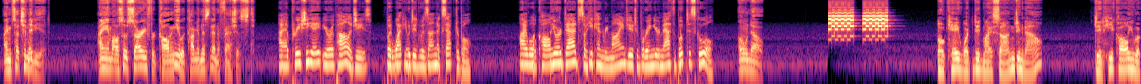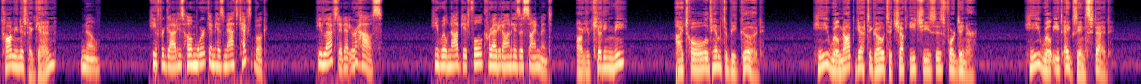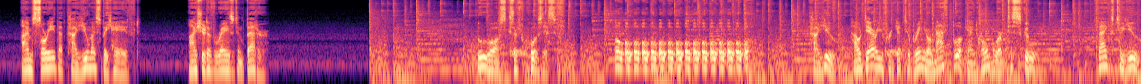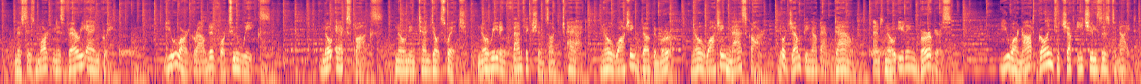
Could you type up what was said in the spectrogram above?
I'm such an idiot. I am also sorry for calling you a communist and a fascist. I appreciate your apologies, but what you did was unacceptable. I will call your dad so he can remind you to bring your math book to school. Oh no. Okay, what did my son do now? Did he call you a communist again? No. He forgot his homework and his math textbook. He left it at your house. He will not get full credit on his assignment. Are you kidding me? I told him to be good. He will not get to go to Chuck E. Cheese's for dinner. He will eat eggs instead. I'm sorry that Caillou misbehaved. I should have raised him better. Uoskserf quosisf. Oh oh oh oh oh oh oh oh oh oh oh oh oh oh oh Caillou, how dare you forget to bring your math book and homework to school. Thanks to you, Mrs. Martin is very angry. You are grounded for two weeks. No Xbox, no Nintendo Switch, no reading fanfictions on Pad, no watching Doug the Murrow, no watching NASCAR, no jumping up and down, and no eating burgers. You are not going to Chuck E. Cheese's tonight.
